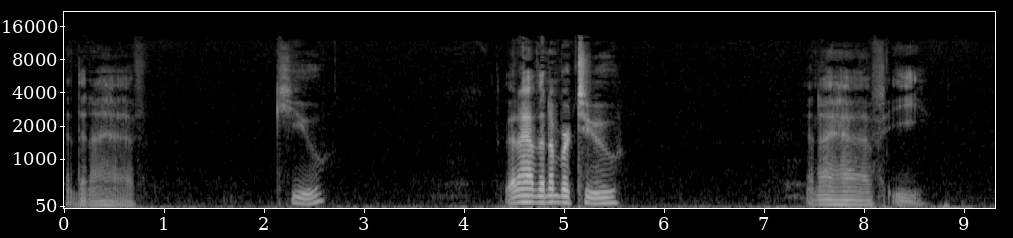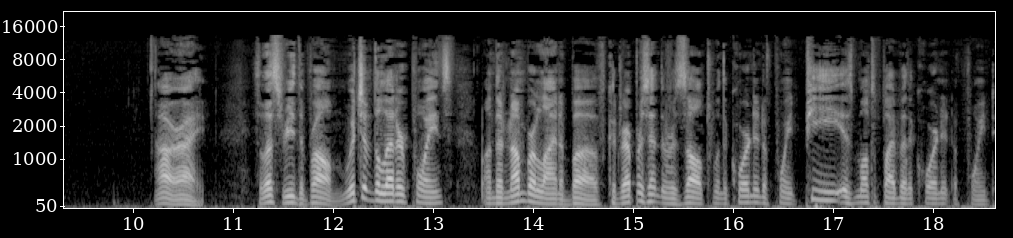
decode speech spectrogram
and then I have Q. Then I have the number 2, and I have E. All right. So let's read the problem. Which of the letter points on the number line above could represent the result when the coordinate of point P is multiplied by the coordinate of point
